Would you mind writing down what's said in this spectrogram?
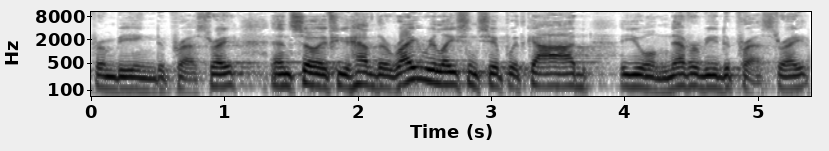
from being depressed, right? And so if you have the right relationship with God, you will never be depressed, right?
